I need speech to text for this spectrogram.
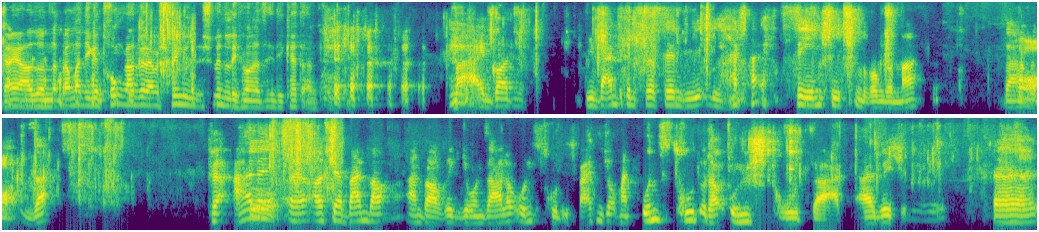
Ja, ja, also wenn man die getrunken hat, wird einem schwindelig, schwindelig mal das Etikett angucken. mein Gott, die Weinprinzessin, die, die hat zehn Schichten drum gemacht. Da. Für alle so. äh, aus der Weinanbauregion Saale Unstrut. Ich weiß nicht, ob man Unstrut oder Unstrut sagt. Also ich äh,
